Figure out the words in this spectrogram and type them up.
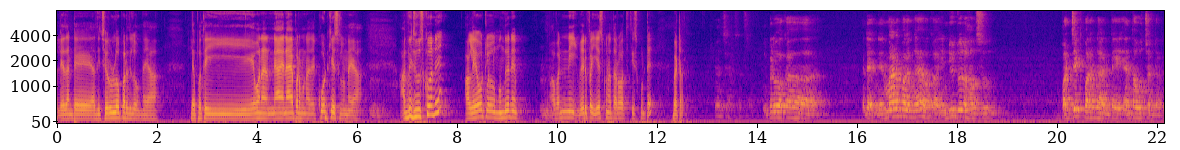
లేదంటే అది చెరువులో పరిధిలో ఉన్నాయా? లేకపోతే ఈ ఏమైనా న్యాయ న్యాయపరమైన కోర్టు కేసులు ఉన్నాయా అవి చూసుకొని ఆ లేఅవుట్లలో ముందుగానే అవన్నీ వెరిఫై చేసుకున్న తర్వాత తీసుకుంటే బెటర్. ఇప్పుడు ఒక అంటే నిర్మాణ పరంగా ఒక ఇండివిజువల్ హౌస్ బడ్జెట్ పరంగా అంటే ఎంత అవ్వచ్చు అంటారు?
